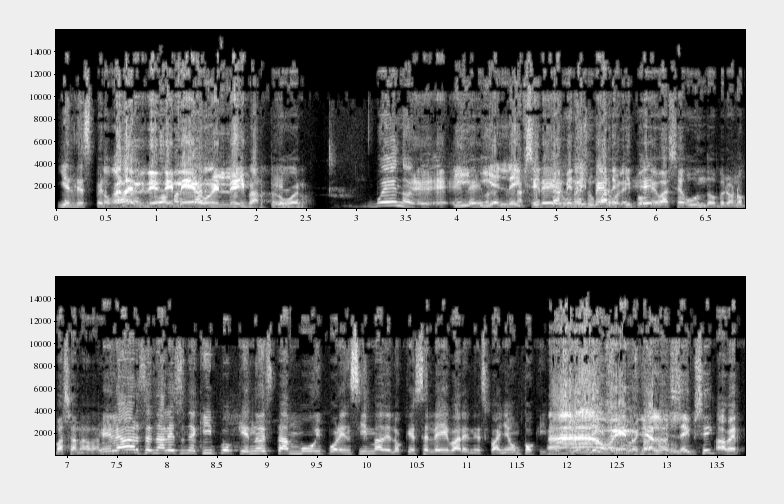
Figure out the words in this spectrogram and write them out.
y el despertar. No gana el de enero el Eibar, pero bueno. Bueno, eh, eh, y, el Leipzig también es un mal equipo que va segundo, pero no pasa nada. el Arsenal es un equipo que no está muy por encima de lo que es el Eibar en España, un poquito. Ah, bueno, ya lo... ¿El Leipzig? A ver.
